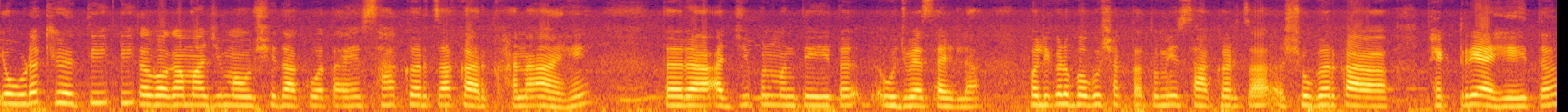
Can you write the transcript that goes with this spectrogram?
एवढं खेळती तर बघा माझी मावशी दाखवत आहे साखरचा कारखाना आहे. तर आजी पण म्हणते इथं उजव्या साईडला. पलीकडे बघू शकता तुम्ही साखरचा शुगर का फॅक्टरी आहे इथं.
